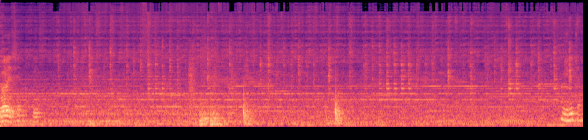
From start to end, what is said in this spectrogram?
Door is in, please. मेरी टाइम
